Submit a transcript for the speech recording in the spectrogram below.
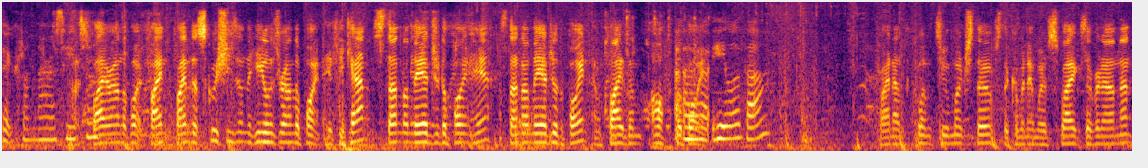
Sacred Ground there is Let's heater. fly around the point. Find find the squishies and the healers around the point. If you can, stand on the edge of the point here. Stand on the edge of the point and fight them off the Uh, point. healer there. Try not to clump too much though, so they're coming in with spikes every now and then.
